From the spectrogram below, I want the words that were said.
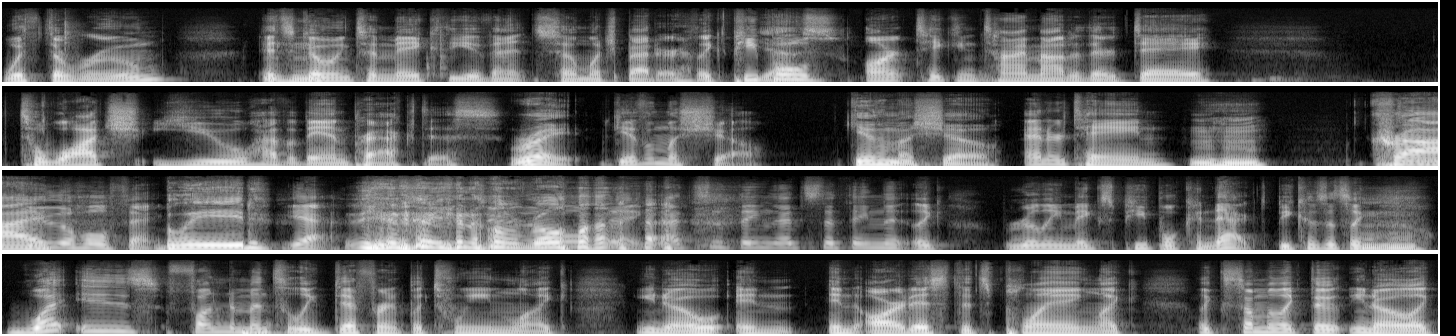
with the room it's Mhm. going to make the event so much better. Like people Yes. aren't taking time out of their day to watch you have a band practice. Right. Give them a show, Give them a show. entertain, Mm-hmm. Cry, do, do the whole thing. bleed. yeah, You know, you know, roll. That's the thing. That's the thing that like really makes people connect because it's like Mhm. what is fundamentally different between like you know an an artist that's playing like like some of like the you know like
